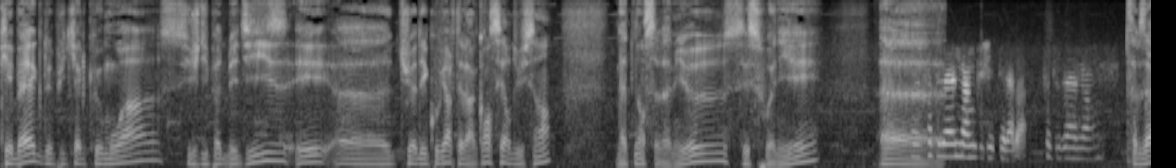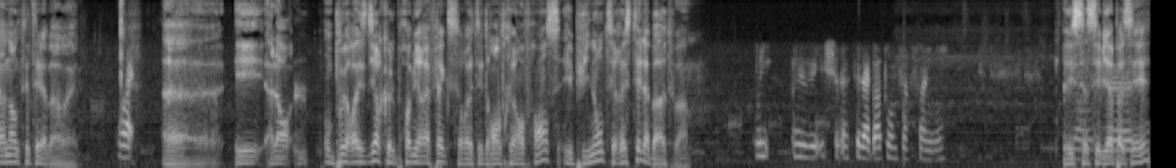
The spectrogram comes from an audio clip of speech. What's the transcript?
Québec depuis quelques mois, si je dis pas de bêtises, et euh, tu as découvert que tu avais un cancer du sein. Maintenant, ça va mieux, c'est soigné. Euh, Ça faisait un an que j'étais là-bas. Ça faisait un an. ça faisait un an que tu étais là-bas, ouais. Ouais. Euh, et alors, on pourrait se dire que le premier réflexe aurait été de rentrer en France, et puis non, t'es resté là-bas, toi. Oui, oui, oui, je suis restée là-bas pour me faire soigner. Et ça s'est bien euh, passé?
